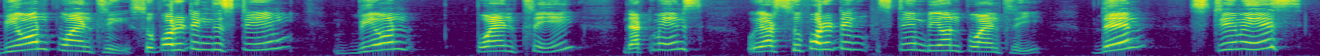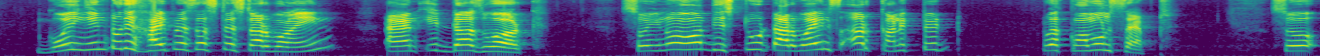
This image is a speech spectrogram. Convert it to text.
beyond 0.3. Superheating the steam beyond 0.3 that means we are superheating steam beyond 0.3 then steam is going into the high pressure stage turbine and it does work. So, you know these two turbines are connected to a common shaft. So,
